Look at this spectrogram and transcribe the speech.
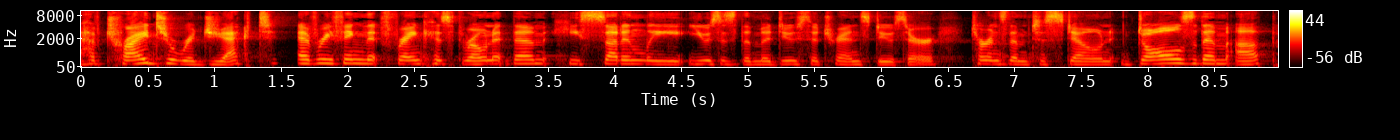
have tried to reject everything that Frank has thrown at them, he suddenly uses the Medusa transducer, turns them to stone, dolls them up,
